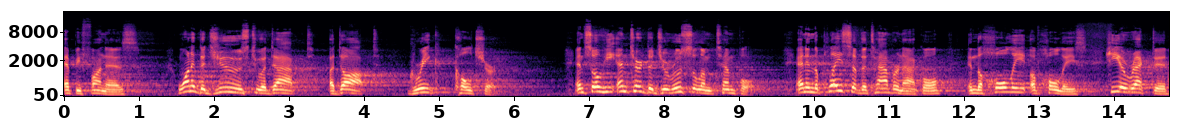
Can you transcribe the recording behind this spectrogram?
Epiphanes wanted the Jews to adapt adopt Greek culture. And so he entered the Jerusalem temple, and in the place of the tabernacle, in the Holy of Holies, he erected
